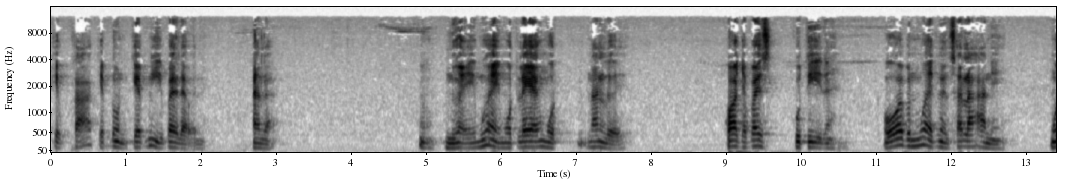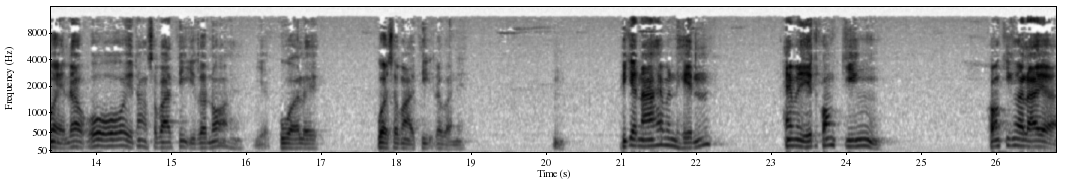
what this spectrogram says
เก็บขาเก็บนู่น เก็บนี่ไปแล้วบัดนี้นั่นแหละเหนื่อยเมื่อยหมดแรงหมดนั่นเลยพอจะไปกุฏินี่โอ้ยมันเมื่อยเนี่ยสลานี่เมื่อยแล้ว โอ้ยนั่งสมาธิอีกแล้วเนาะกลัวเลย กลัวสมาธิแล้วบัดนี้พิจารณาให้มันเห็น ให้มันเห็นของจริง ของจริงอะไรอะ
